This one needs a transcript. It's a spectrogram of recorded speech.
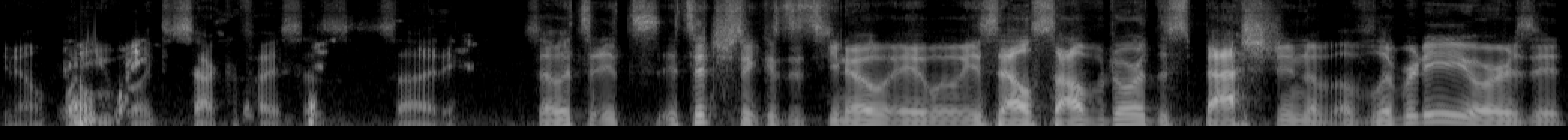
you know, what are you willing to sacrifice as a society? So it's it's it's interesting because it's you know, it, is El Salvador this bastion of, of liberty, or is it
